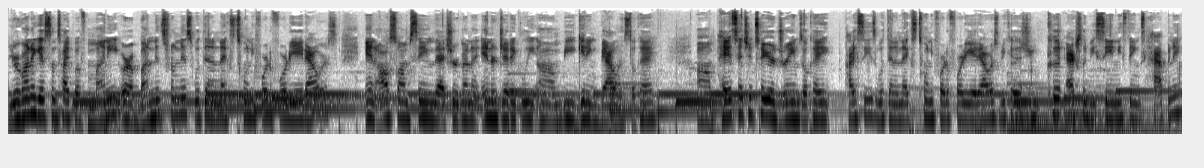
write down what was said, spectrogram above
You're going to get some type of money or abundance from this within the next 24 to 48 hours. And also, I'm seeing that you're going to energetically um, be getting balanced, okay? Um, pay attention to your dreams, okay? Pisces within the next 24 to 48 hours because you could actually be seeing these things happening.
